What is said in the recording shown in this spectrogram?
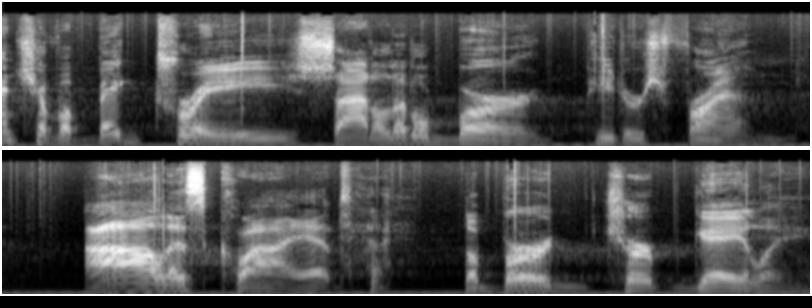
Branch of a big tree sat a little bird, Peter's friend. All is quiet. The bird chirped gaily.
